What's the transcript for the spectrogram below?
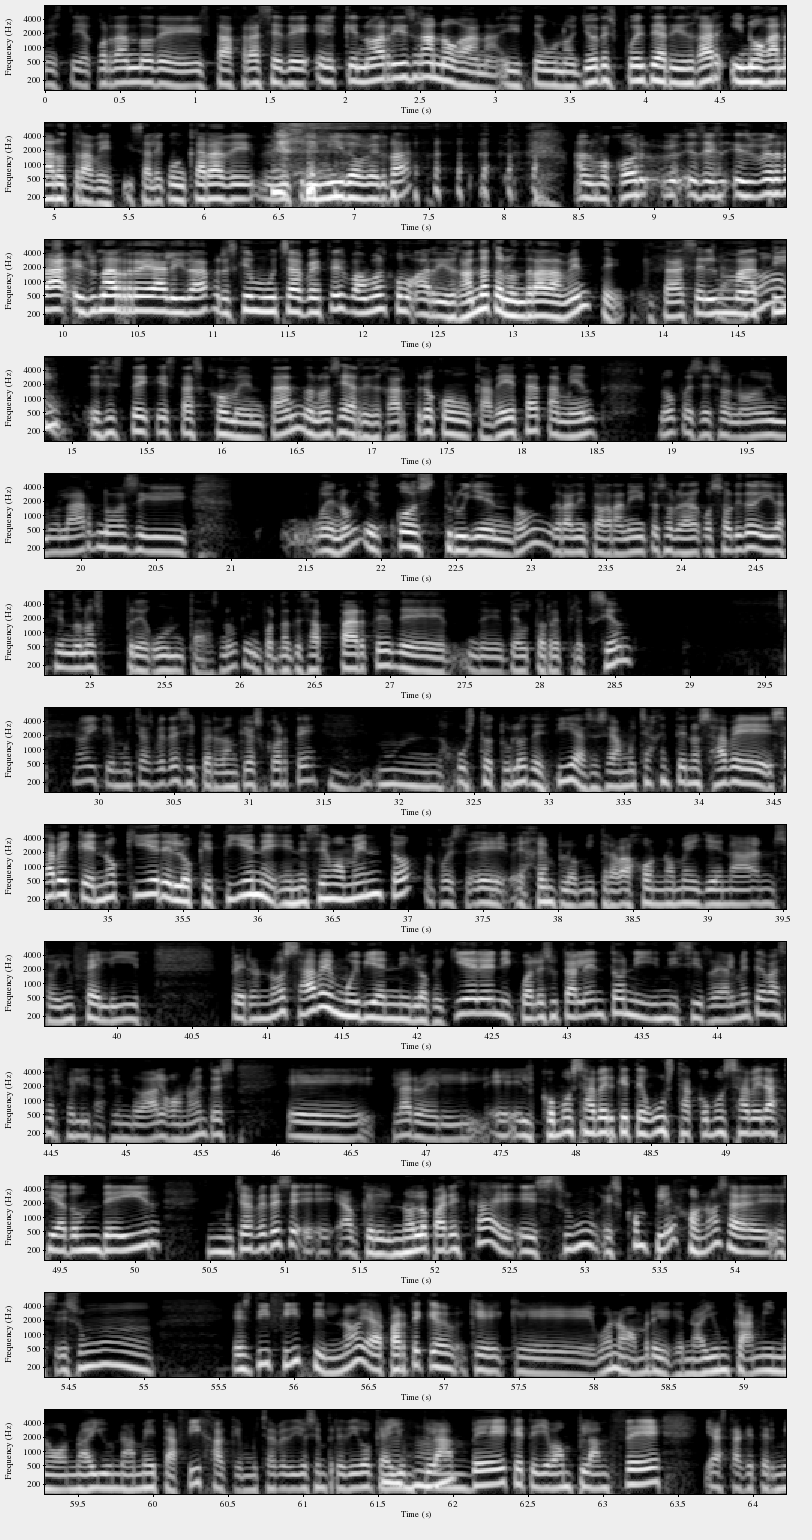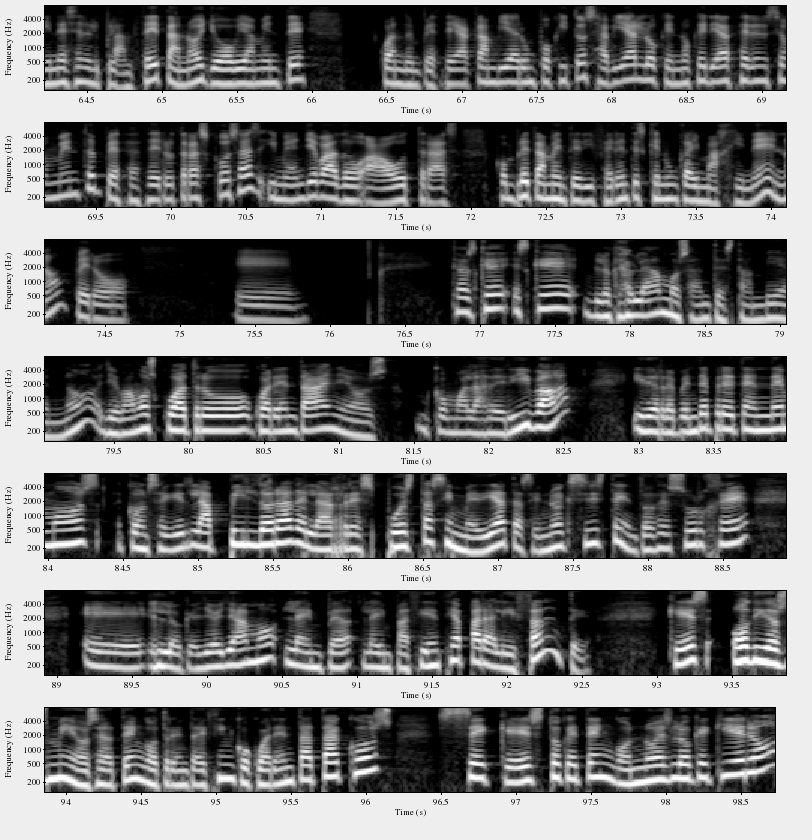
Me estoy acordando de esta frase de el que no arriesga no gana. Y dice uno, yo después de arriesgar y no ganar otra vez. Y sale con cara de, de deprimido, ¿verdad? A lo mejor es, es- es verdad, es una realidad, pero es que muchas veces vamos como arriesgando atolondradamente. Quizás el Claro. matiz es este que estás comentando, ¿no? Si arriesgar, pero con cabeza también, ¿no? Pues eso, no inmolarnos y bueno, ir construyendo granito a granito sobre algo sólido e ir haciéndonos preguntas, ¿no? Qué importante esa parte de, de- de autorreflexión. ¿No? Y que muchas veces, y perdón que os corte, mm, justo tú lo decías, o sea, mucha gente no sabe, sabe que no quiere lo que tiene en ese momento, pues eh, ejemplo, mi trabajo no me llena, soy infeliz, pero no sabe muy bien ni lo que quiere, ni cuál es su talento, ni, ni si realmente va a ser feliz haciendo algo, ¿no? Entonces, eh, claro, el, el cómo saber qué te gusta, cómo saber hacia dónde ir, muchas veces, eh, aunque no lo parezca, e- es, un, es complejo, ¿no? O sea, es, es un es difícil, ¿no? Y aparte que, que- que, bueno, hombre, que no hay un camino, no hay una meta fija, que muchas veces yo siempre digo que hay un plan B que te lleva a un plan C y hasta que termines en el plan Z, ¿no? Yo obviamente cuando empecé a cambiar un poquito sabía lo que no quería hacer en ese momento, empecé a hacer otras cosas y me han llevado a otras completamente diferentes que nunca imaginé, ¿no? Pero eh, Claro, es que, es que lo que hablábamos antes también, ¿no? Llevamos cuatro, 40 años como a la deriva y de repente pretendemos conseguir la píldora de las respuestas inmediatas y no existe. Y entonces surge eh, lo que yo llamo la, impa- la impaciencia paralizante, que es, oh Dios mío, o sea, tengo 35, 40 tacos, sé que esto que tengo no es lo que quiero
